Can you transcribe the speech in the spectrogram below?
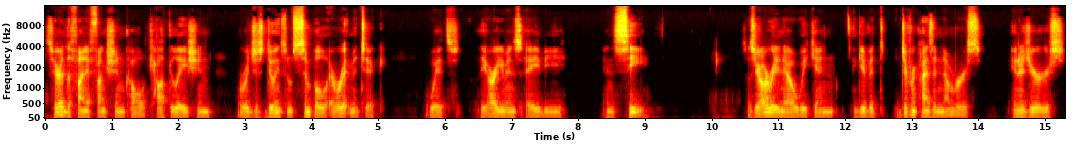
So here I define a function called calculation where we're just doing some simple arithmetic with the arguments a, b, and c. So as you already know, we can give it different kinds of numbers, integers,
